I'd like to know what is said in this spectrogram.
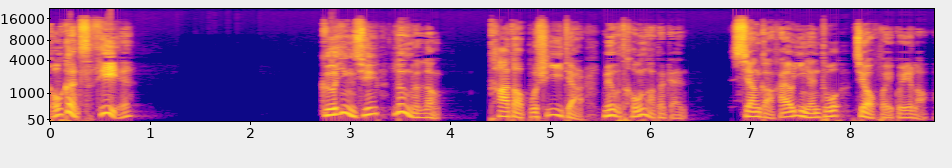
高干子弟？葛应军愣了愣，他倒不是一点没有头脑的人。香港还有一年多就要回归了，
